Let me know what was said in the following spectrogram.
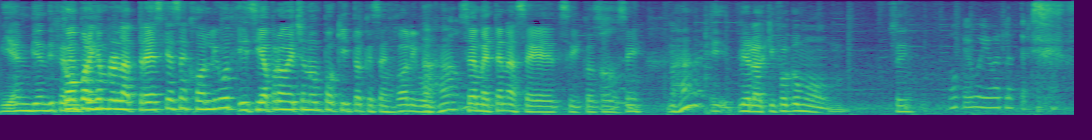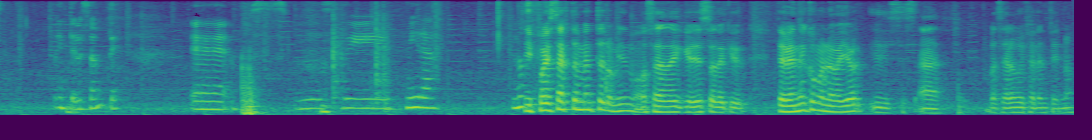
bien, bien diferente. Como por ejemplo la 3 que es en Hollywood y sí aprovechan un poquito que es en Hollywood. Ajá. Se meten a sets y cosas Oh. así. Ajá, y- pero aquí fue como, sí. Ok, voy a ver la 3. Interesante. Eh, pues, sí, mira. No Y fue exactamente lo mismo, o sea, de que eso, de que te venden como en Nueva York y dices, ah, va a ser algo diferente, ¿no?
